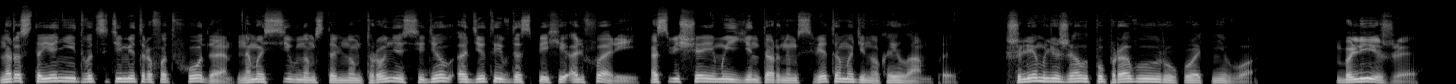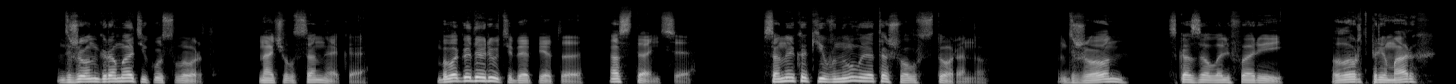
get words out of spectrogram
На расстоянии 20 метров от входа на массивном стальном троне сидел одетый в доспехи альфарий, освещаемый янтарным светом одинокой лампы. Шлем лежал по правую руку от него. «Ближе!» «Джон Грамматикус, лорд», — начал Санека. «Благодарю тебя, Пета. Останься». Санека кивнул и отошел в сторону. «Джон», — сказал Альфарий, — «лорд-примарх?»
